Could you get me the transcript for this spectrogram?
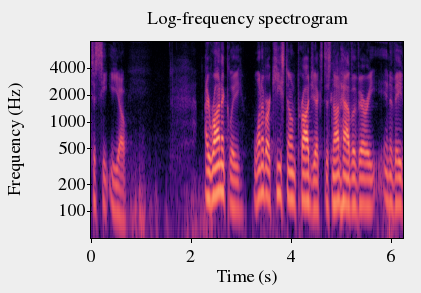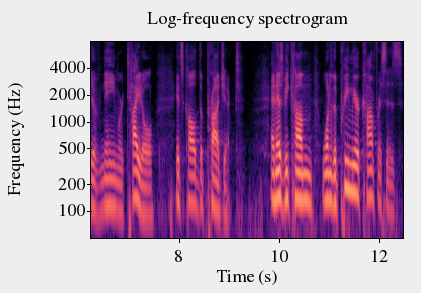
to CEO. Ironically, one of our keystone projects does not have a very innovative name or title. It's called The Project and has become one of the premier conferences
